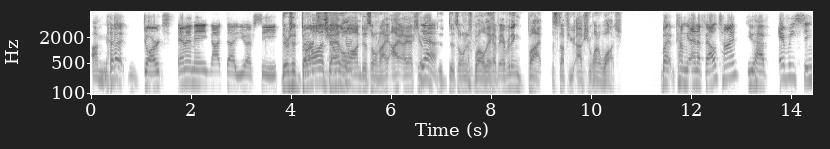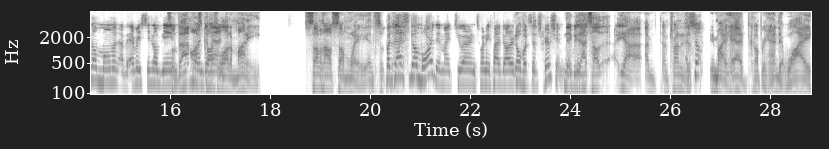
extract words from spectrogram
um darts, MMA, not the UFC. There's a darts channel on DAZN. I I actually have yeah. the DAZN as well. They have everything but the stuff you actually want to watch. But come NFL time, you have every single moment of every single game. So that must cost demand. a lot of money somehow, some way. And so, but that's no more than my two hundred and twenty-five dollars no, but subscription. Maybe like that's how. Yeah, I'm I'm trying to just so, in my head comprehend it. Why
